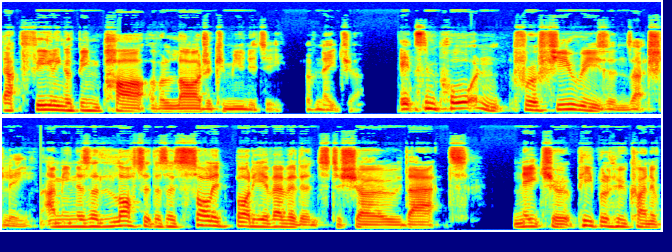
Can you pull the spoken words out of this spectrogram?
that feeling of being part of a larger community of nature. It's important for a few reasons, actually. I mean, there's a lot of, there's a solid body of evidence to show that nature people who kind of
